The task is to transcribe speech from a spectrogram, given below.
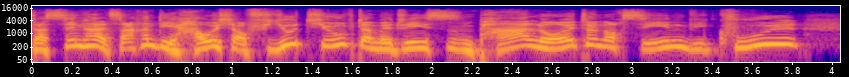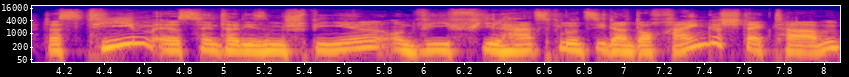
das sind halt Sachen, die hau ich auf YouTube, damit wenigstens ein paar Leute noch sehen, wie cool das Team ist hinter diesem Spiel und wie viel Herzblut sie dann doch reingesteckt haben.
